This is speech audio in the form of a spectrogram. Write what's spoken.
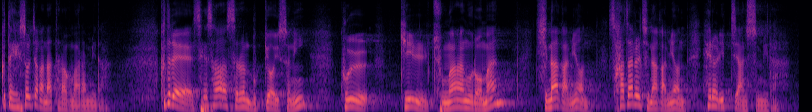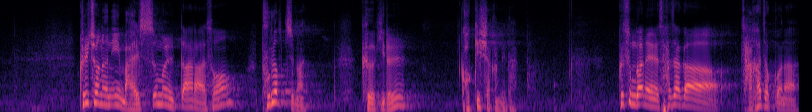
그때 해설자가 나타나고 말합니다. 그들의 쇠사슬은 묶여 있으니 굴, 길 중앙으로만 지나가면 사자를 지나가면 해를 입지 않습니다. 크리스천은 이 말씀을 따라서 두렵지만 그 길을 걷기 시작합니다. 그 순간에 사자가 작아졌거나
